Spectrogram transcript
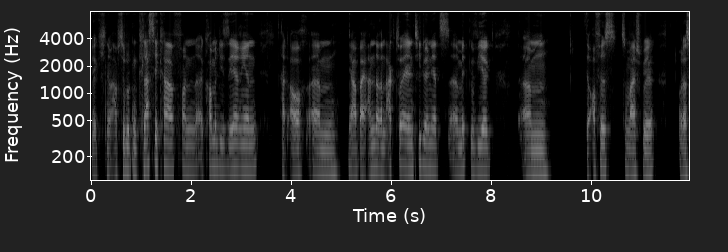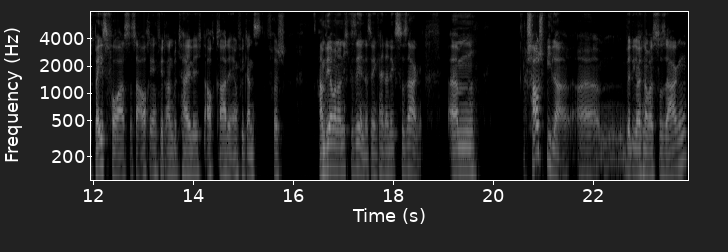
wirklich einem absoluten Klassiker von äh, Comedy-Serien. Hat auch ähm, ja, bei anderen aktuellen Titeln jetzt äh, mitgewirkt. Ähm, The Office zum Beispiel oder Space Force ist er auch irgendwie dran beteiligt, auch gerade irgendwie ganz frisch. Haben wir aber noch nicht gesehen, deswegen kann ich da nichts zu sagen. Ähm, Schauspieler, ähm, will ich euch noch was zu sagen.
